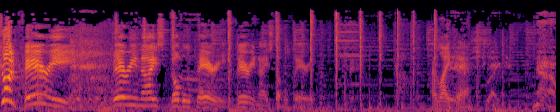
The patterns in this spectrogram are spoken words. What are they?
Good parry! Very nice double parry. Very nice double parry. I like that. Now.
